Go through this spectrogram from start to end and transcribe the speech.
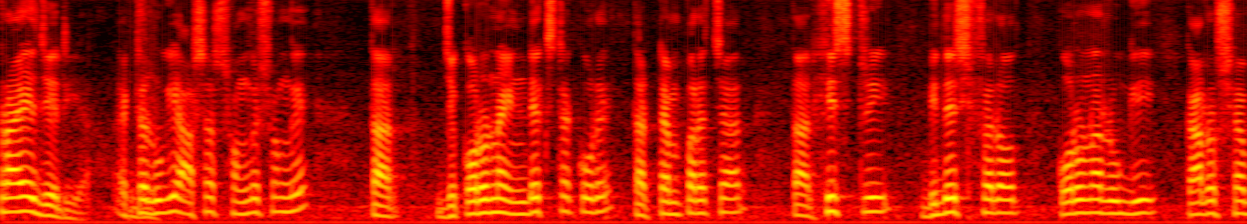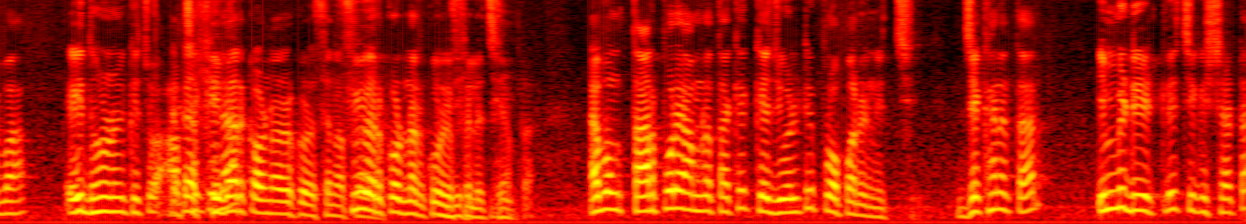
ট্রায়েজ এরিয়া একটা রুগী আসার সঙ্গে সঙ্গে তার যে করোনা ইন্ডেক্সটা করে তার টেম্পারেচার তার হিস্ট্রি বিদেশ ফেরত করোনা রুগী কারও সেবা এই ধরনের কিছু আছে ফিভার কর্নার করেছেন ফিভার কর্নার করে ফেলেছি আমরা। এবং তারপরে আমরা তাকে ক্যাজুয়ালিটি প্রপারে নিচ্ছি যেখানে তার ইমিডিয়েটলি চিকিৎসাটা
